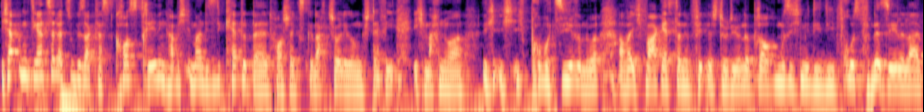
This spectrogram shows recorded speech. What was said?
Ich habe die ganze Zeit dazu gesagt, hast Cross-Training, habe ich immer an diese Kettlebell-Hosheks gedacht. Entschuldigung, Steffi, ich mache nur, ich, ich, ich provoziere nur. Aber ich war gestern im Fitnessstudio und da brauch, muss ich mir die, die Frust von der Seele leiben.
